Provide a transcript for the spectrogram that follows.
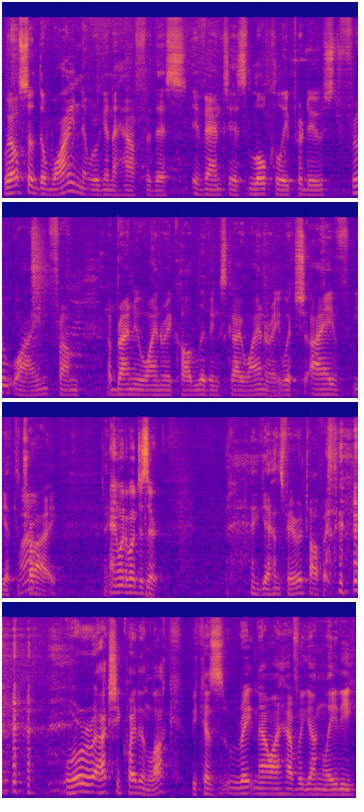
we're also the wine that we're going to have for this event is locally produced fruit wine from a brand new winery called Living Sky Winery, which I've yet to Wow. try. and what about dessert? Yann's favorite topic. We're actually quite in luck because right now I have a young lady,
